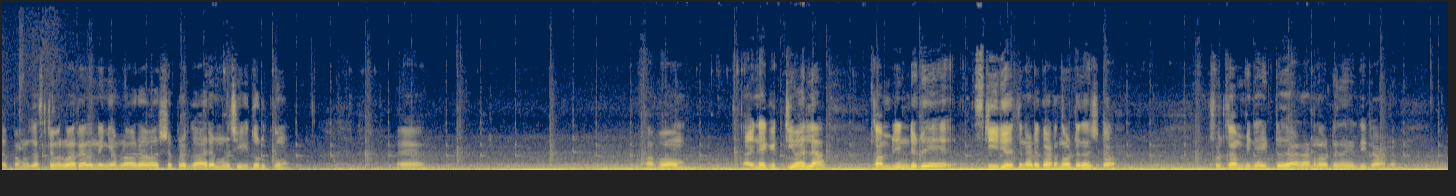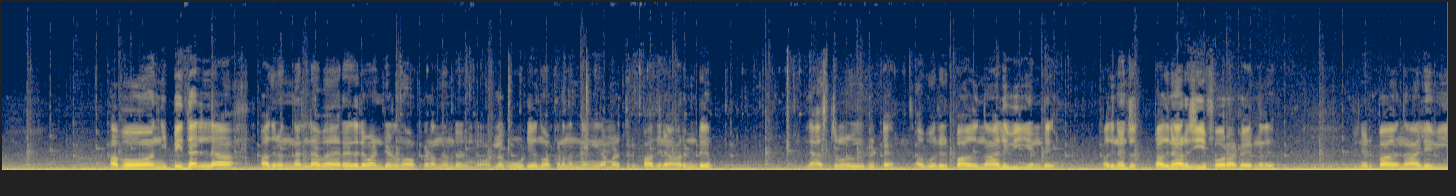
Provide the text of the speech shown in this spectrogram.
അപ്പം നമ്മൾ കസ്റ്റമർ പറയാന്നുണ്ടെങ്കിൽ നമ്മൾ അവരുടെ ആവശ്യപ്രകാരം നമ്മൾ ചെയ്തു കൊടുക്കും. അപ്പോൾ അത് നെഗറ്റീവ് അല്ല. കമ്പനീന്റെ ഒരു സ്റ്റീരിയോത്തിന് അവിടെ കടന്നോട്ടെ എന്ന് വെച്ചിട്ടാ. ഫുൾ കമ്പനി ആയിട്ട് കടന്നോട്ടെ എന്ന് എഴുതിയിട്ടാണ്. അപ്പോൾ ഇനിയിപ്പോൾ ഇതല്ല. പതിനൊന്നല്ല. വേറെ ഏതെങ്കിലും വണ്ടികൾ നോക്കണം എന്നുണ്ട് മോഡൽ കൂടിയത് നോക്കണം എന്നുണ്ടെങ്കിൽ നമ്മുടെ ഒരു പതിനാറുണ്ട് ലാസ്റ്റ് നമ്മൾ വീട്ടിട്ട് അതുപോലെ ഒരു പതിനാല് വി ഉണ്ട്. പതിനഞ്ച് പതിനാറ് ജി ഫോർ ആട്ടോ വരുന്നത്. പിന്നെ ഒരു പതിനാല് വി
